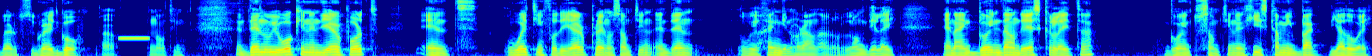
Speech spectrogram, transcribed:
That's a great goal. Ah, nothing. And then we walking in the airport and waiting for the airplane or something. And then we're hanging around, a long delay. And I'm going down the escalator, going to something, and he's coming back the other way.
